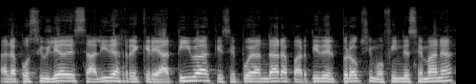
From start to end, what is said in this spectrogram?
a la posibilidad de salidas recreativas que se puedan dar a partir del próximo fin de semana?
